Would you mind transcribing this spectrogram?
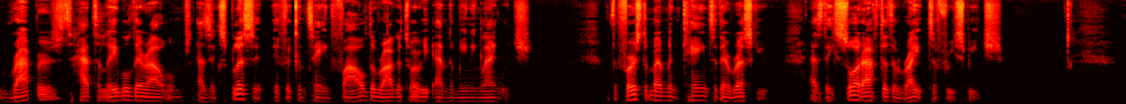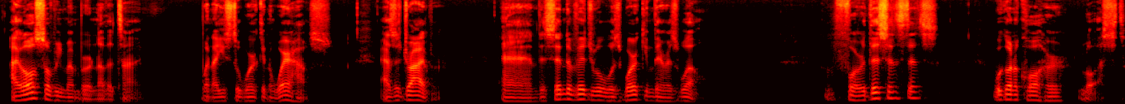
Rappers had to label their albums as explicit if it contained foul, derogatory, and demeaning language. But the First Amendment came to their rescue as they sought after the right to free speech. I also remember another time when I used to work in a warehouse as a driver, and this individual was working there as well. For this instance, we're going to call her Lost.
